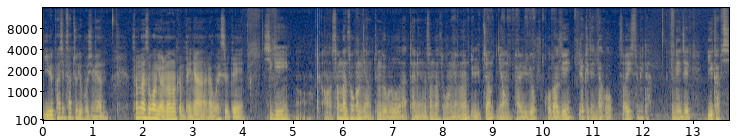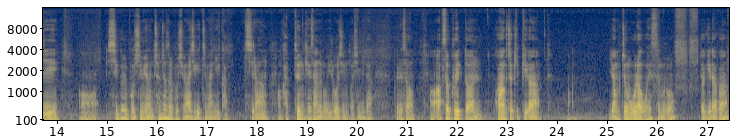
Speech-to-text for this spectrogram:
284쪽에 보시면 선간 소각이 얼마만큼 되냐라고 했을 때 식이 어, 어, 선간 소각량 등급으로 나타내는 선간 소각량은 1.086 곱하기 이렇게 된다고 써 있습니다. 근데 이제 이 값이 어, 식을 보시면 천천서를 보시면 아시겠지만 이 값이랑 어, 같은 계산으로 이루어지는 것입니다. 그래서 어, 앞서 구했던 광학적 깊이가 0.5라고 했으므로 여기다가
